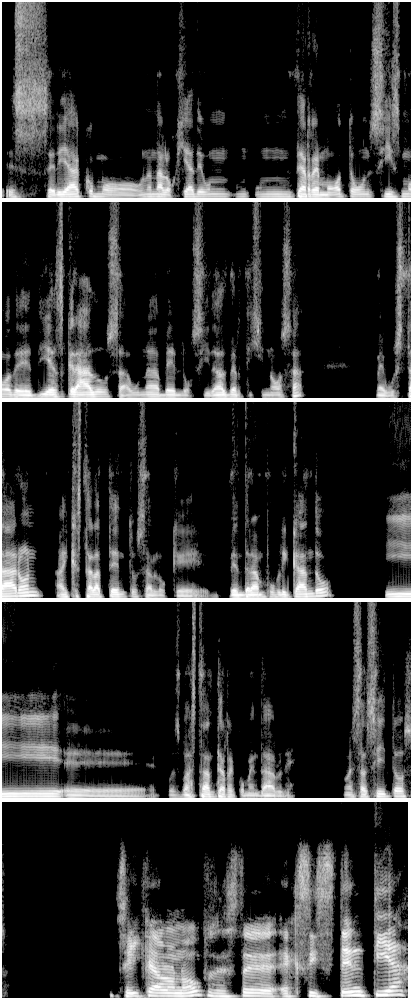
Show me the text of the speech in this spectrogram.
Es, sería como una analogía de un, un, terremoto, un sismo de 10 grados a una velocidad vertiginosa. Me gustaron, hay que estar atentos a lo que vendrán publicando y eh, pues bastante recomendable. ¿No es así? Sí, cabrón, ¿no? Pues este Existentia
